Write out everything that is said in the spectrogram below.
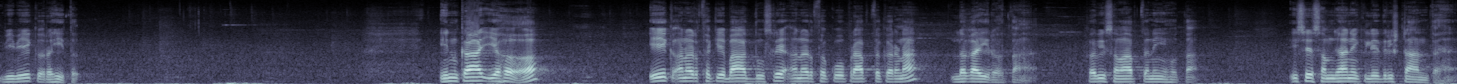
विवेक रहित। इनका यह एक अनर्थ के बाद दूसरे अनर्थ को प्राप्त करना लगा ही रहता है। कभी समाप्त नहीं होता। इसे समझाने के लिए दृष्टांत है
